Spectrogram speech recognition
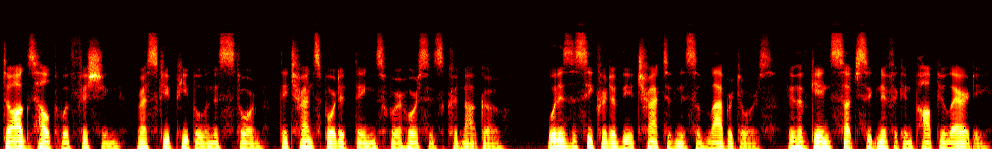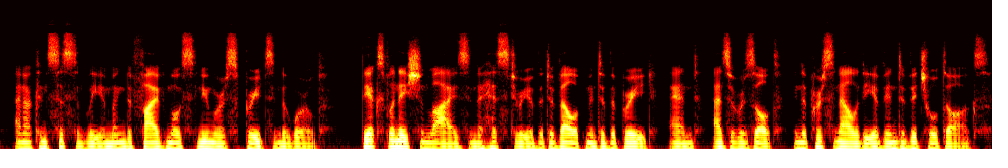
Dogs helped with fishing, rescued people in a storm, they transported things where horses could not go. What is the secret of the attractiveness of Labradors, who have gained such significant popularity, and are consistently among the five most numerous breeds in the world? The explanation lies in the history of the development of the breed, and, as a result, in the personality of individual dogs,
